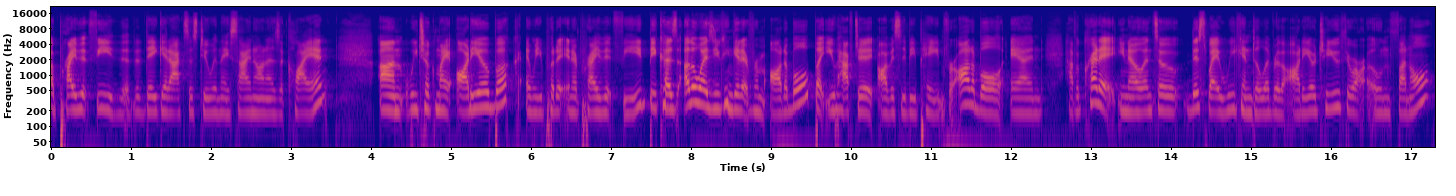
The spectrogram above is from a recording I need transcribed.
a private feed that, that, they get access to when they sign on as a client. Um, we took my audiobook and we put it in a private feed because otherwise you can get it from Audible, but you have to obviously be paying for Audible and have a credit, you know. And so this way we can deliver the audio to you through our own funnel.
